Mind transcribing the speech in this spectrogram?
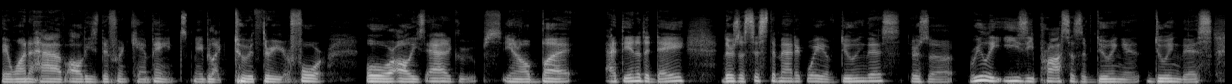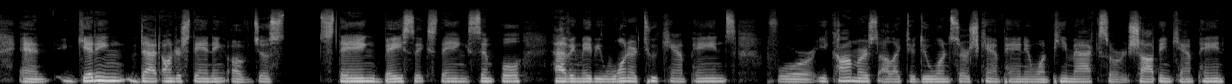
They want to have all these different campaigns, maybe like two or three or four, or all these ad groups, you know. But at the end of the day, there's a systematic way of doing this. There's a really easy process of doing it, doing this, and getting that understanding of just staying basic, staying simple, having maybe one or two campaigns for e-commerce. I like to do one search campaign and one PMAX or shopping campaign.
